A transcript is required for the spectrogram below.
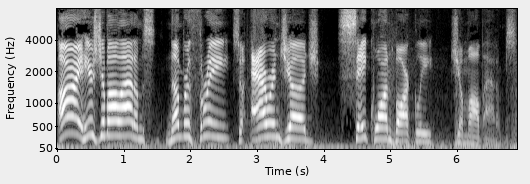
All right, here's Jamal Adams, number three. So Aaron Judge, Saquon Barkley, Jamal Adams.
